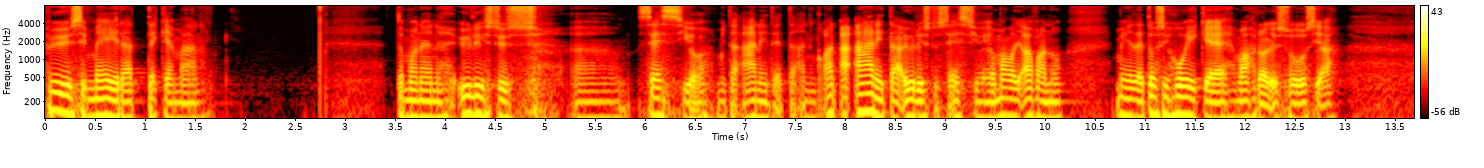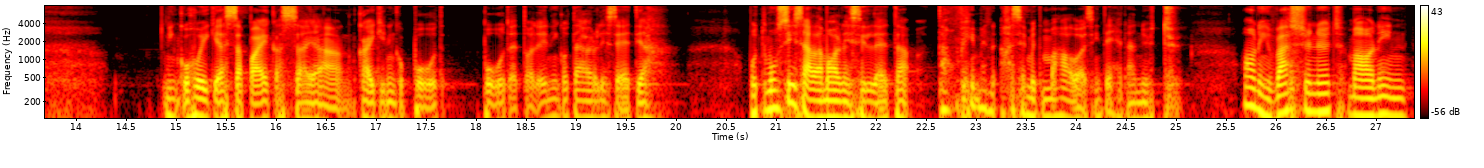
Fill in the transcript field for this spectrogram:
pyysi meidät tekemään tämmöinen ylistyssessio, mitä äänitetään, niin äänitään ylistyssessio. Ja mä olin avannut meille tosi huikea mahdollisuus ja niin kuin huikeassa paikassa ja kaikki niin kuin puut, puutet oli niin kuin täydelliset. Ja, mutta mun sisällä mä olin silleen, että tämä on viimeinen asia, mitä mä haluaisin tehdä nyt. Mä oon niin väsynyt, mä oon niin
